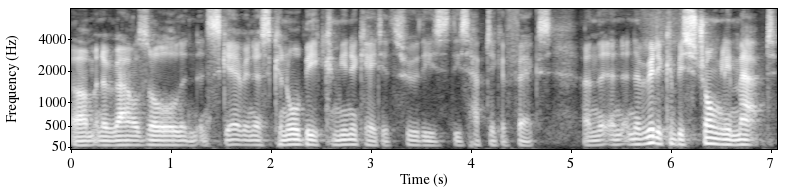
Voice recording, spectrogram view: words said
um, and arousal and, and, scariness can all be communicated through these, these haptic effects. And, and, and it really can be strongly mapped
